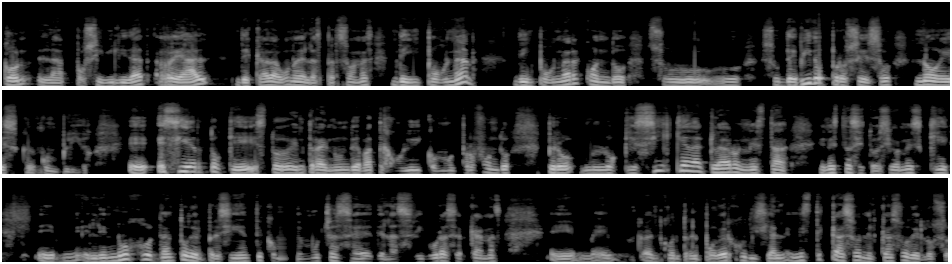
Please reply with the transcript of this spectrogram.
con la posibilidad real de cada una de las personas de impugnar de impugnar cuando su, su debido proceso no es cumplido. Eh, es cierto que esto entra en un debate jurídico muy profundo, pero lo que sí queda claro en esta, en esta situación es que eh, el enojo tanto del presidente como de muchas eh, de las figuras cercanas contra el Poder Judicial, en este caso, en el caso de los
